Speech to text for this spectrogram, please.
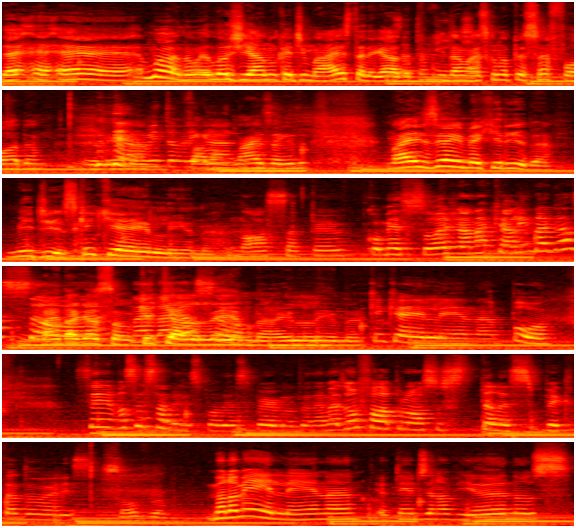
é, é- é- Mano, elogiar nunca é demais, tá ligado? Exatamente. Ainda mais quando a pessoa é foda. Helena, Muito fala obrigada. mais ainda. Mas e aí, minha querida? Me diz, quem que é a Helena? Nossa, per- começou já naquela indagação. Na indagação, né? quem que é a. Helena? Helena. Quem que é a Helena? Pô, você, você sabe responder essa pergunta, né? Mas vamos falar para nossos telespectadores. Só vamos. Meu nome é Helena, eu tenho 19 anos,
